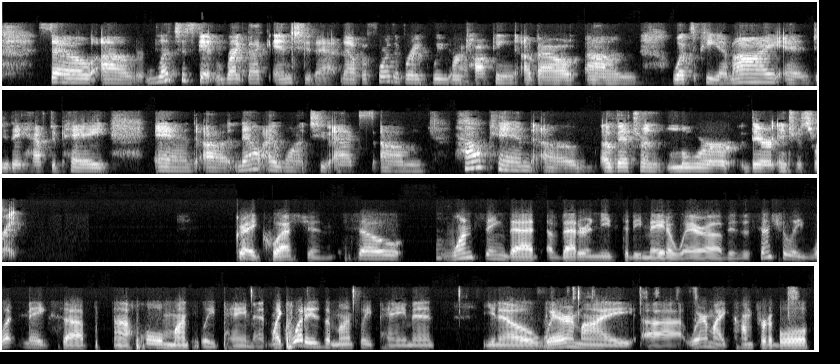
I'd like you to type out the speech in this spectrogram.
So um, let's just get right back into that. Now, before the break, we were talking about um, what's PMI and do they have to pay. And uh, now I want to ask um, how can uh, a veteran lower their interest rate? Great question. So, one thing that a veteran needs to be made aware of is essentially what makes up a whole monthly payment. Like, what is a monthly payment? You know where am i uh, where am i comfortable?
